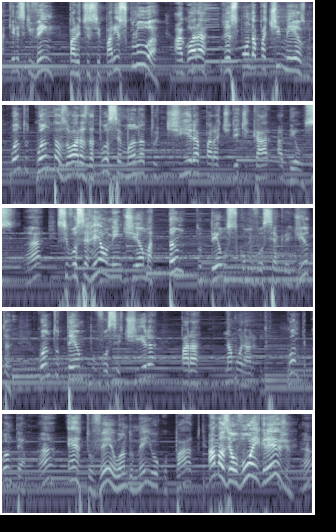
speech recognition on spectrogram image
aqueles que vêm participar, exclua. Agora responda para ti mesmo. Quanto, quantas horas da tua semana tu tira para te dedicar a Deus? Né? Se você realmente ama tanto Deus como você acredita, quanto tempo você tira para namorar? Quanto, quanto tempo? Hã? É, tu vê, eu ando meio ocupado. Ah, mas eu vou à igreja. Hã?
